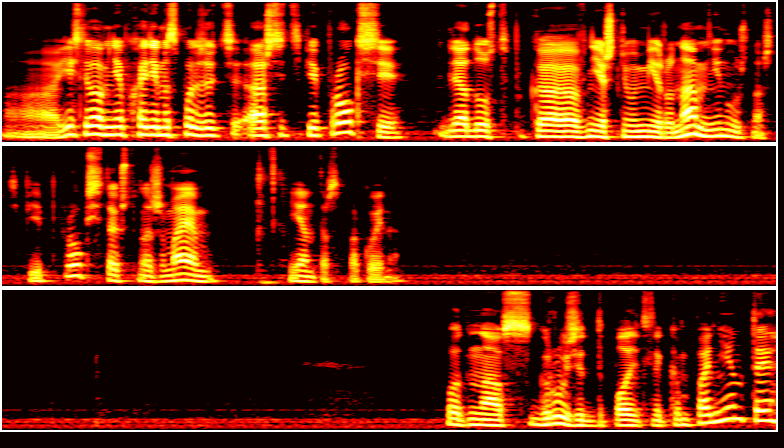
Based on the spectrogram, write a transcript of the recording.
А, если вам необходимо использовать HTTP прокси для доступа к внешнему миру, нам не нужно HTTP прокси, так что нажимаем Enter спокойно. Вот у нас грузит дополнительные компоненты.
